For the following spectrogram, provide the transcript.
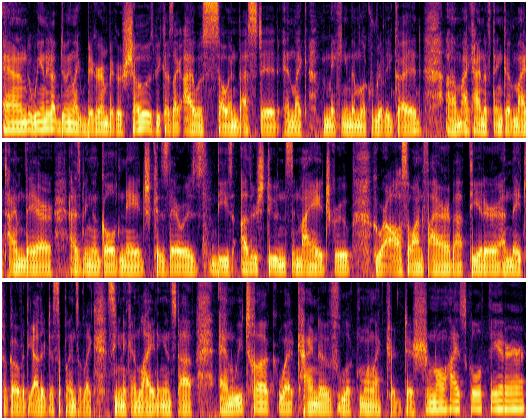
And we ended up doing like bigger and bigger shows because like I was so invested in like making them look really good. Um, I kind of think of my time there as being a golden age because there was these other students in my age group who were also on fire about theater and they took over the other disciplines of like scenic and lighting and stuff. And we took what kind of looked more like traditional high school theater,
